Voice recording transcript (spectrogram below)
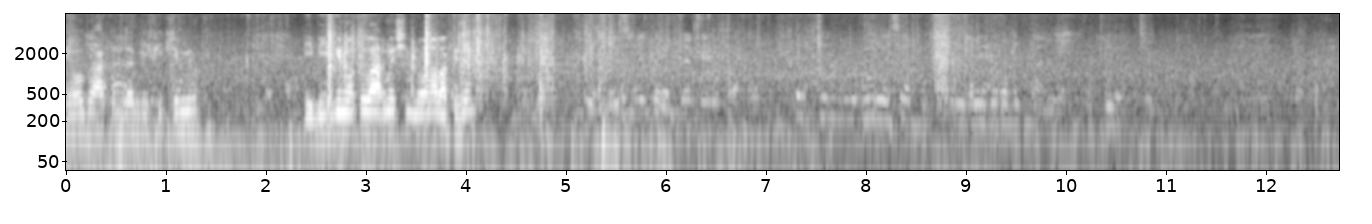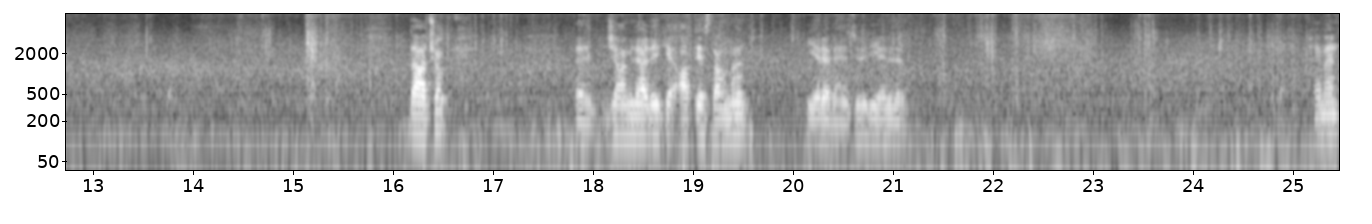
ne olduğu hakkında bir fikrim yok. Bir bilgi notu var mı? Şimdi ona bakacağım. Daha çok e, camilerdeki abdest alınan yere benziyor diyebilirim. Hemen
